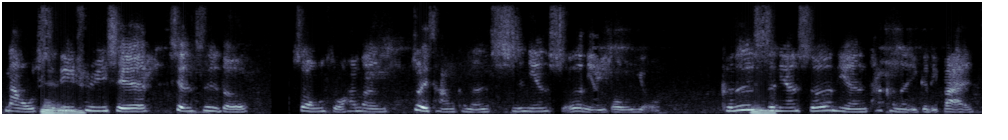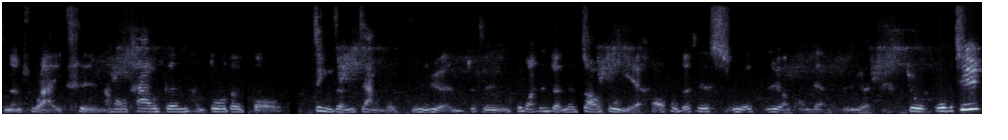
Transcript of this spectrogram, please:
那我实地去一些县市的收容所，他们最长可能十年、十二年都有。可是十年、十二年，他可能一个礼拜只能出来一次，然后他要跟很多的狗竞争这样的资源，就是不管是人的照顾也好，或者是食物的资源、空间的资源。就我其实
